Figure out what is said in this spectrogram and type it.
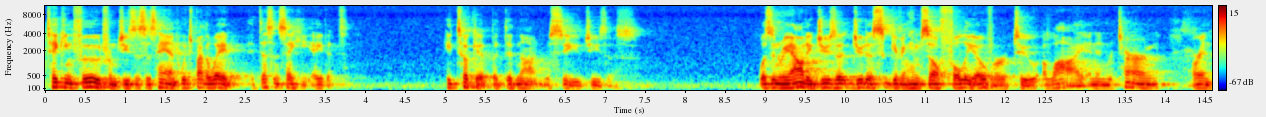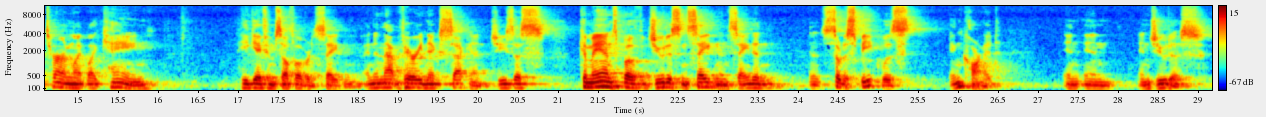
taking food from Jesus' hand, which, by the way, it doesn't say he ate it. He took it but did not receive Jesus. Was in reality Judas giving himself fully over to a lie, and in return, or in turn, like, like Cain, he gave himself over to Satan. And in that very next second, Jesus commands both Judas and Satan, and Satan, so to speak, was incarnate in, in, in Judas.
